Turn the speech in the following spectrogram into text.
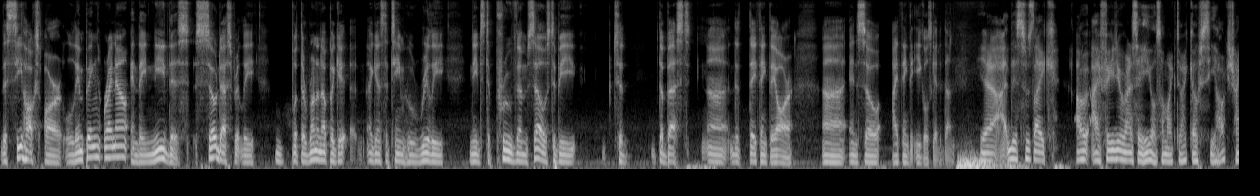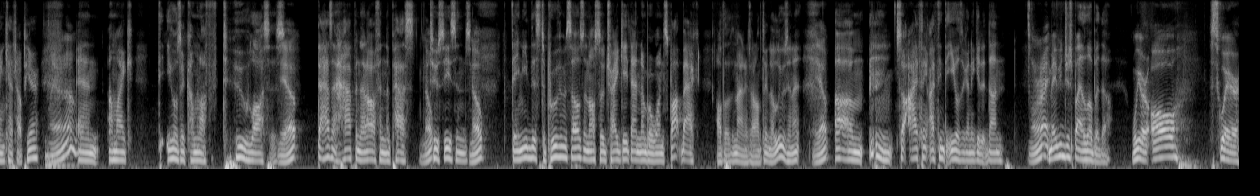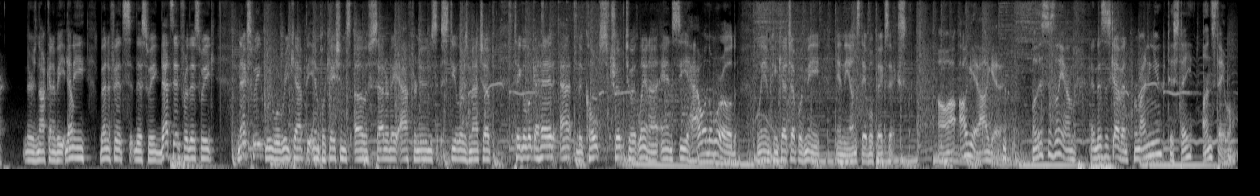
the Seahawks are limping right now, and they need this so desperately. But they're running up against a team who really needs to prove themselves to be to the best uh, that they think they are, uh, and so I think the Eagles get it done. Yeah, I, this was like, I, I figured you were going to say Eagles. So I'm like, do I go Seahawks, try and catch up here? I don't know. And I'm like, the Eagles are coming off of two losses. Yep. that hasn't happened that often in the past Nope. two seasons. Nope. They need this to prove themselves and also try to get that number one spot back. Although the Niners, I don't think they're losing it. Yep. Um, so I think I think the Eagles are going to get it done. All right. Maybe just by a little bit though. We are all square. There's not going to be any benefits this week. That's it for this week. Next week, we will recap the implications of Saturday afternoon's Steelers matchup, take a look ahead at the Colts' trip to Atlanta, and see how in the world Liam can catch up with me in the unstable pick six. Oh, I'll, I'll get it. I'll get it. well, this is Liam And this is Kevin. reminding you to stay unstable.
